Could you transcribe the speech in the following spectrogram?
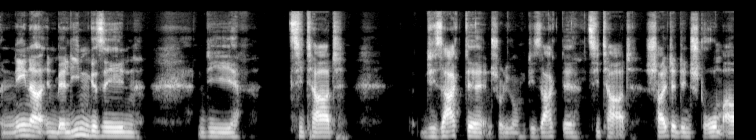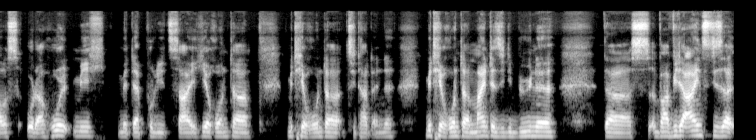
Nena in Berlin gesehen, die Zitat die sagte, Entschuldigung, die sagte, Zitat, schalte den Strom aus oder holt mich mit der Polizei hier runter, mit hier runter, Zitat Ende, mit hier runter, meinte sie die Bühne. Das war wieder eins dieser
